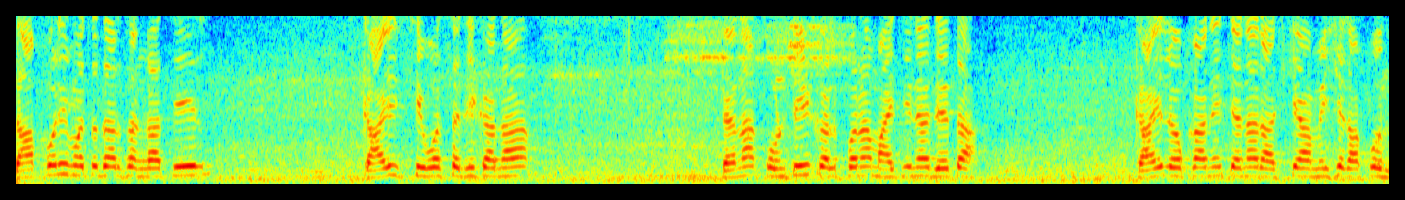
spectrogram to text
दापोली मतदारसंघातील काही शिवसैनिकांना त्यांना कोणतीही कल्पना माहिती न देता काही लोकांनी त्यांना राजकीय आमिषे दाखवून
